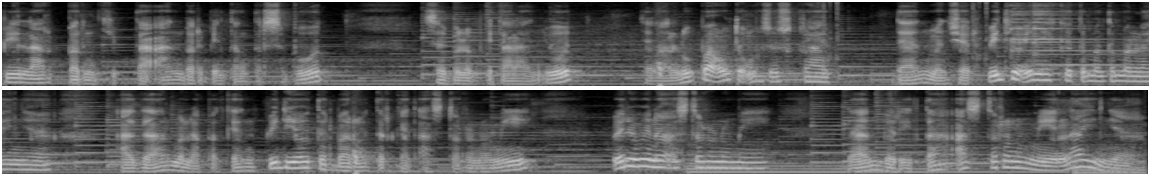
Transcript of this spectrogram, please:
pilar penciptaan berbintang tersebut? Sebelum kita lanjut, jangan lupa untuk subscribe dan share video ini ke teman-teman lainnya agar mendapatkan video terbaru terkait astronomi, fenomena astronomi, dan berita astronomi lainnya.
